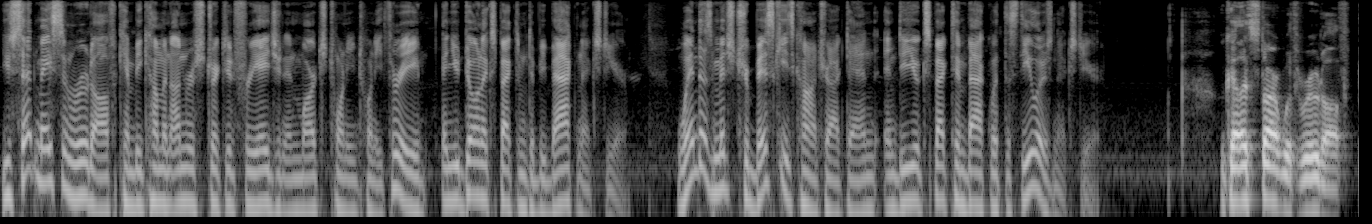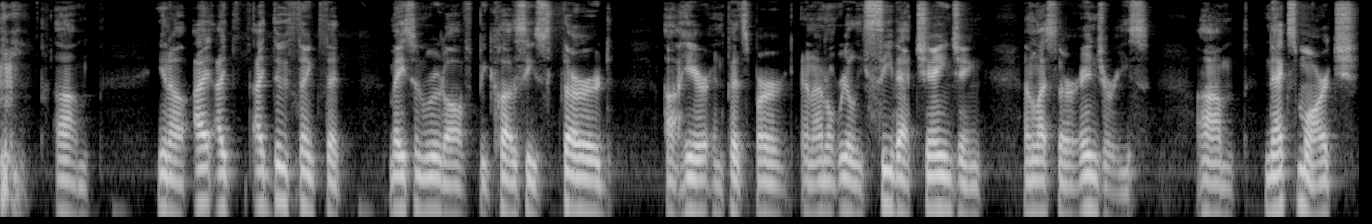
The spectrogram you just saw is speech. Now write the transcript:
You said Mason Rudolph can become an unrestricted free agent in March 2023, and you don't expect him to be back next year. When does Mitch Trubisky's contract end, and do you expect him back with the Steelers next year? Okay, let's start with Rudolph. um, you know, I, I I do think that Mason Rudolph, because he's third uh, here in Pittsburgh, and I don't really see that changing unless there are injuries. Um, next March,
